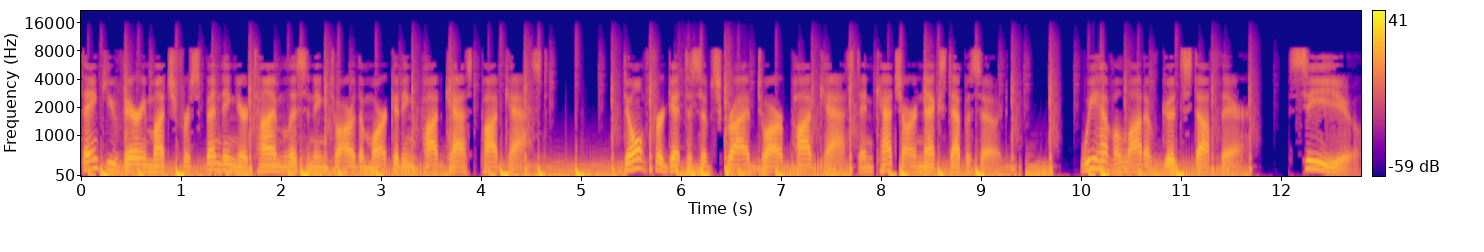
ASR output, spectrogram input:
Thank you very much for spending your time listening to our The Marketing Podcast podcast. Don't forget to subscribe to our podcast and catch our next episode. We have a lot of good stuff there. See you.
